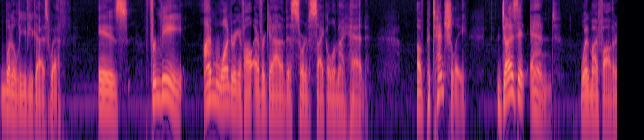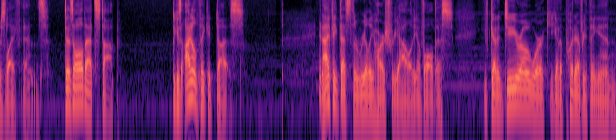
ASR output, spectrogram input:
want to leave you guys with is for me, I'm wondering if I'll ever get out of this sort of cycle in my head of potentially, does it end when my father's life ends? Does all that stop? because I don't think it does. And I think that's the really harsh reality of all this. You've got to do your own work, you got to put everything in,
